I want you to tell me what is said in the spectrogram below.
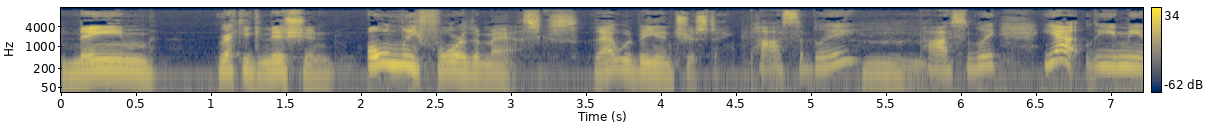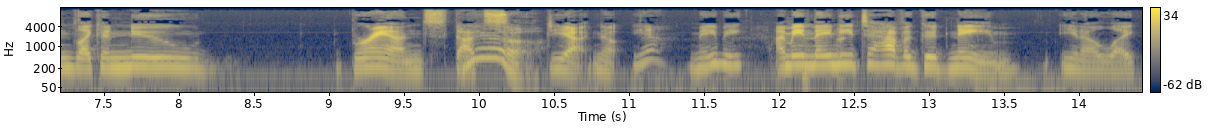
name recognition only for the masks. That would be interesting. Possibly, hmm. possibly. Yeah, you mean like a new brand? That's yeah. yeah, no, yeah, maybe. I mean, they need to have a good name. You know, like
